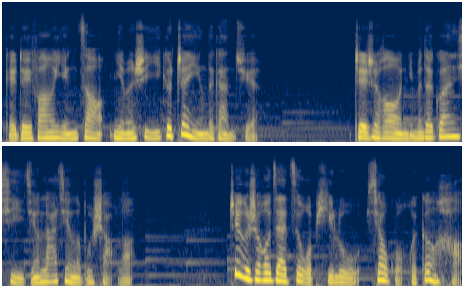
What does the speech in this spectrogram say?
给对方营造你们是一个阵营的感觉。这时候你们的关系已经拉近了不少了。这个时候再自我披露，效果会更好。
